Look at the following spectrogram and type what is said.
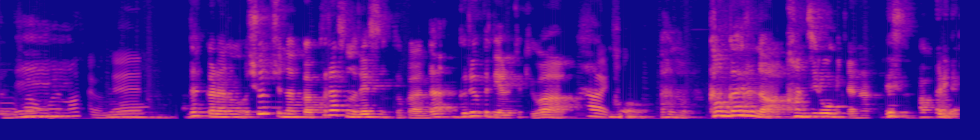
よね。思いますよね、うん、だからあのしょっちゅうなんかクラスのレッスンとかだグループでやるときは、はい、もうあの考えるな感じろみたいなレッスンばっかりやっ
